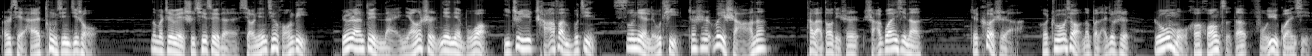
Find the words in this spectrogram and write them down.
而且还痛心疾首。那么，这位十七岁的小年轻皇帝，仍然对奶娘是念念不忘，以至于茶饭不进，思念流涕。这是为啥呢？他俩到底是啥关系呢？这客氏啊，和朱由校那本来就是乳母和皇子的抚育关系。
